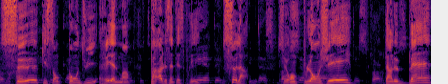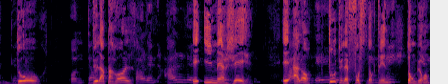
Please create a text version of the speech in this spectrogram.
ceux qui sont conduits réellement par le Saint-Esprit, ceux-là seront plongés dans le bain d'eau de la parole fallen alle et alors, toutes les fausses doctrines tomberont.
